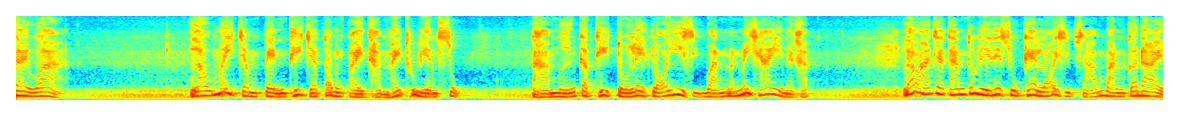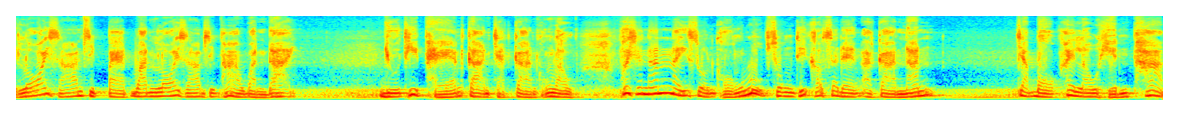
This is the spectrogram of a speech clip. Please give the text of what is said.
ได้ว่า เราไม่จำเป็นที่จะต้องไปทำให้ทุเรียนสุก ตามเหมือนกับที่ตัวเลข 120 วันมันไม่ใช่นะครับ เราอาจจะทำทุเรียนให้สุกแค่ 113 วันก็ได้ 138 วัน 135 วันได้ อยู่ที่แผนการจัดการของเรา เพราะฉะนั้นในส่วนของรูปทรงที่เขาแสดงอาการนั้น จะบอกให้เราเห็นภาพ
